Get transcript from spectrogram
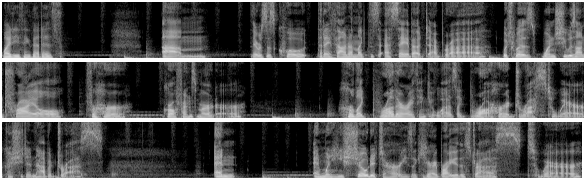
Why do you think that is? Um, there was this quote that I found on like this essay about Deborah, which was when she was on trial for her girlfriend's murder. Her like brother, I think it was, like brought her a dress to wear because she didn't have a dress. And and when he showed it to her, he's like, "Here, I brought you this dress to wear."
